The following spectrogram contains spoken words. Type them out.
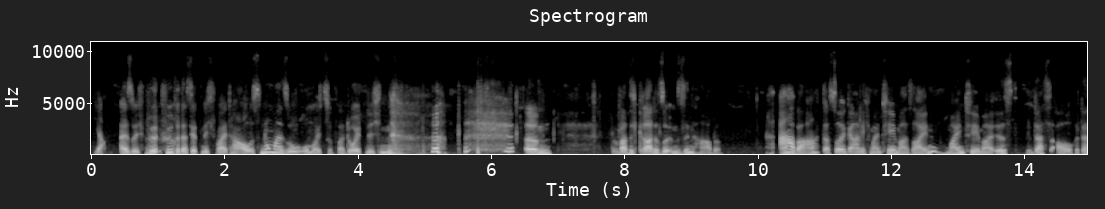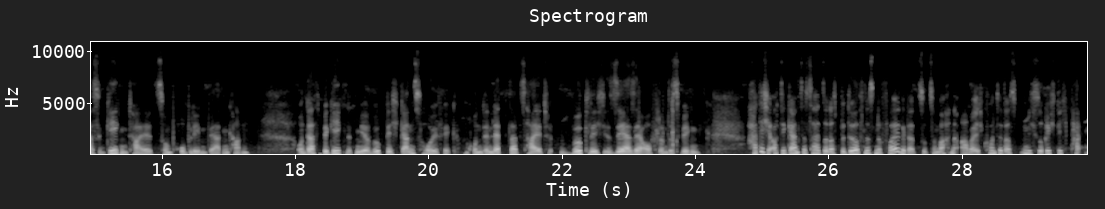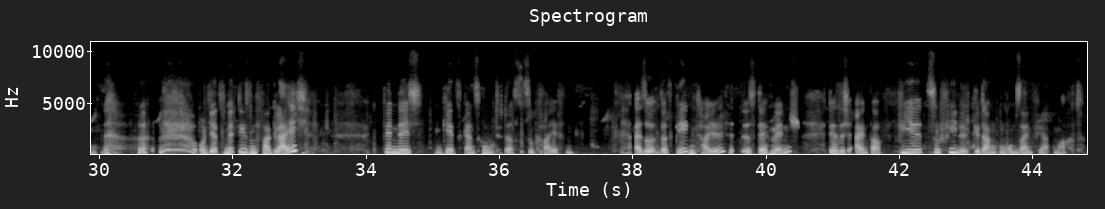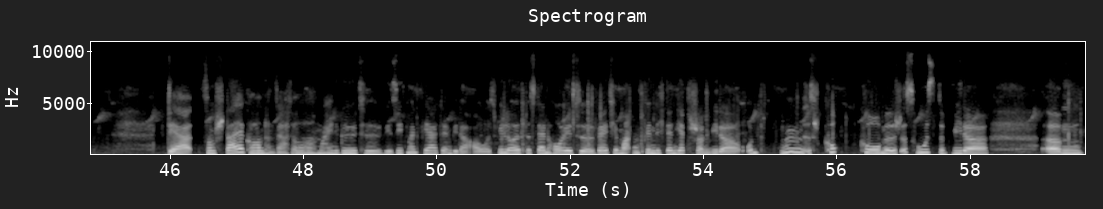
Ja, also ich führe das jetzt nicht weiter aus, nur mal so, um euch zu verdeutlichen, ähm, was ich gerade so im Sinn habe. Aber das soll gar nicht mein Thema sein. Mein Thema ist, dass auch das Gegenteil zum Problem werden kann. Und das begegnet mir wirklich ganz häufig und in letzter Zeit wirklich sehr, sehr oft. Und deswegen hatte ich auch die ganze Zeit so das Bedürfnis, eine Folge dazu zu machen, aber ich konnte das nicht so richtig packen. und jetzt mit diesem Vergleich, finde ich, geht es ganz gut, das zu greifen. Also das Gegenteil ist der Mensch, der sich einfach viel zu viele Gedanken um sein Pferd macht. Der zum Stall kommt und sagt, oh meine Güte, wie sieht mein Pferd denn wieder aus? Wie läuft es denn heute? Welche Macken finde ich denn jetzt schon wieder? Und hm, es guckt komisch, es hustet wieder. Ähm,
